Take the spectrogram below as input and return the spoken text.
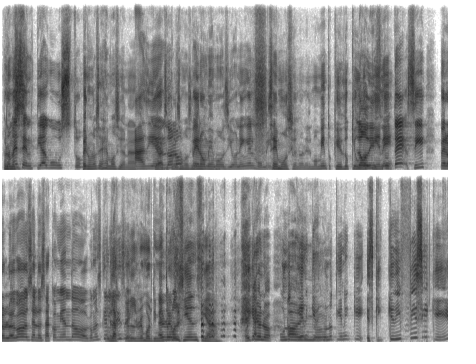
Pero no me es- sentí a gusto Pero uno se deja emocionar. haciéndolo, pero me emocioné en el momento. Se emocionó en el momento, que es lo que uno lo tiene. disfruté, sí, pero luego se lo está comiendo, ¿cómo es que le dice? el remordimiento de conciencia. Oiga, uno, tiene que, no. uno tiene que, es que qué difícil que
